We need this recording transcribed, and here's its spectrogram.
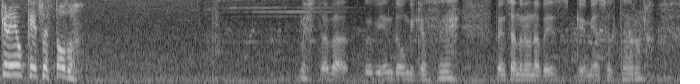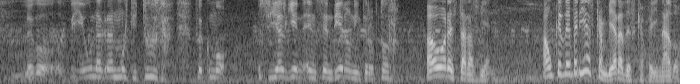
Creo que eso es todo. Estaba bebiendo mi café, pensando en una vez que me asaltaron. Luego vi una gran multitud. Fue como si alguien encendiera un interruptor. Ahora estarás bien. Aunque deberías cambiar a descafeinado.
